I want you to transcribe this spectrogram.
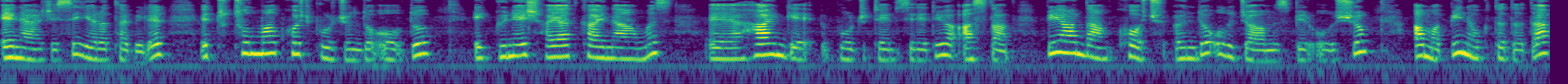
enerjisi yaratabilir. E, tutulma Koç burcunda oldu. E, güneş hayat kaynağımız e, hangi burcu temsil ediyor? Aslan. Bir yandan Koç önde olacağımız bir oluşum ama bir noktada da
